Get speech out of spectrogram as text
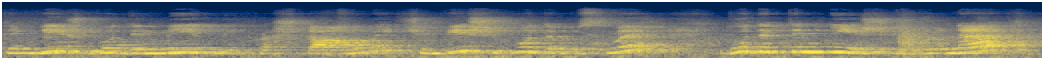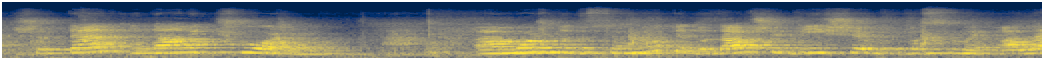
тим більше буде мідний каштановий, чим більше буде басми, буде темніший брюнет, шатен і навіть чорний. Е, Можна досягнути, додавши більше басми, але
